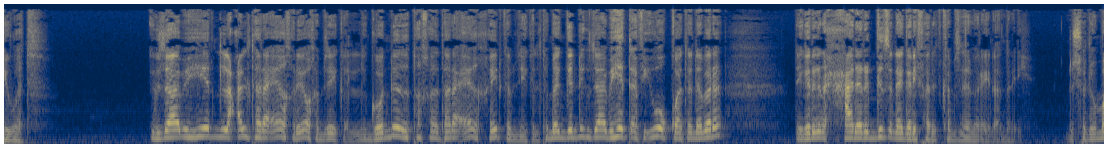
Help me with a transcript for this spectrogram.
ሂወት እግዚኣብሄር ንላዓሊ ተራእየ ክሪኦ ከምዘይክእል ንጎኒ ተራእየ ክከይድ ከምዘይክእል እቲ መንገዲ እግዚኣብሄር ጠፊእዎ እኳ እተነበረ ነገር ግን ሓደ ርግፅ ነገር ይፈርድ ከም ዝነበረ ኢና ንርኢ ንሱ ድማ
